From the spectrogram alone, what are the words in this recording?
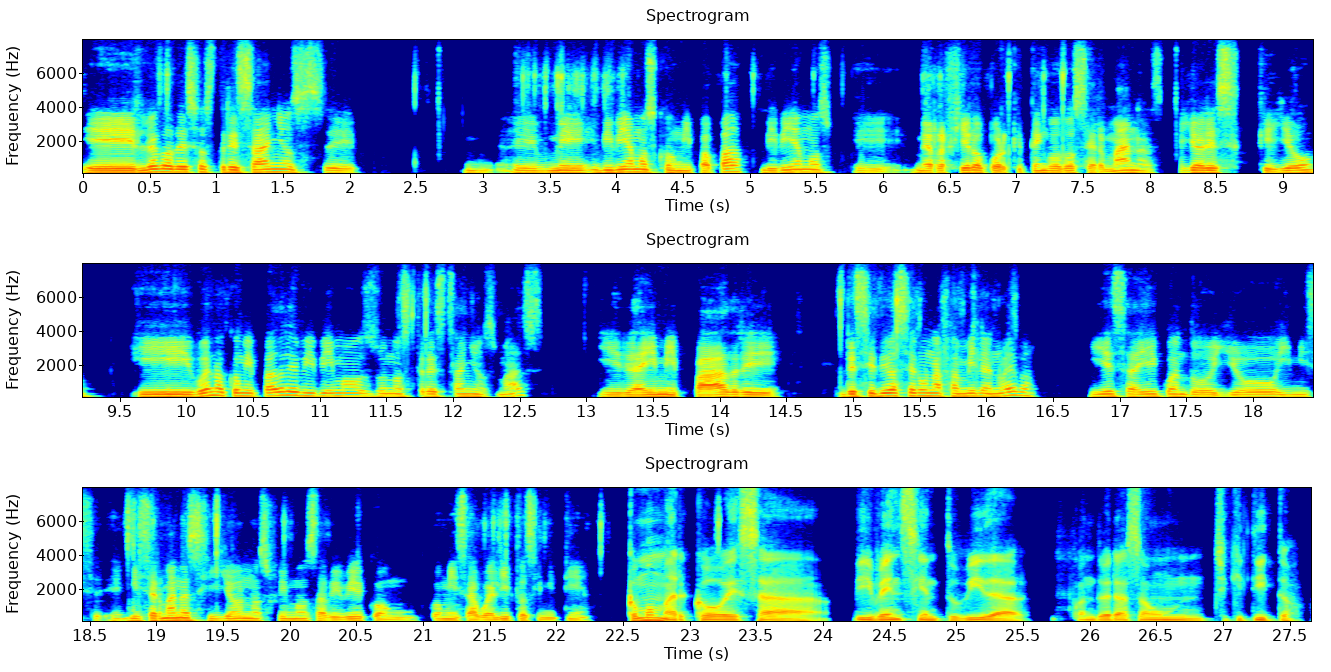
luego de esos tres años, eh, vivíamos con mi papá, vivíamos, eh, me refiero porque tengo dos hermanas mayores que yo, y bueno, con mi padre vivimos unos tres años más, y de ahí mi padre decidió hacer una familia nueva, y es ahí cuando yo y mis, eh, mis hermanas y yo nos fuimos a vivir con, con mis abuelitos y mi tía. ¿Cómo marcó esa vivencia en tu vida cuando eras aún chiquitito?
